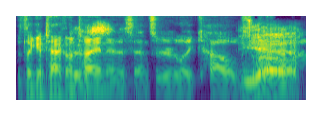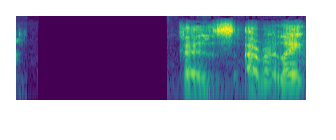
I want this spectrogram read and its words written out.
it's like attack on titan in a sense or like how yeah. Because I remember like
